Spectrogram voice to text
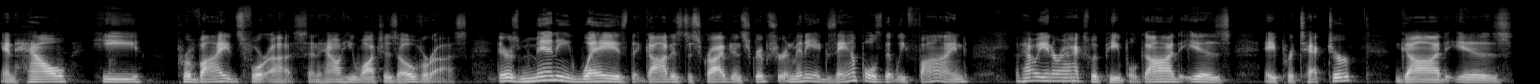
and how He provides for us and how he watches over us. There's many ways that God is described in scripture and many examples that we find of how he interacts with people. God is a protector. God is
